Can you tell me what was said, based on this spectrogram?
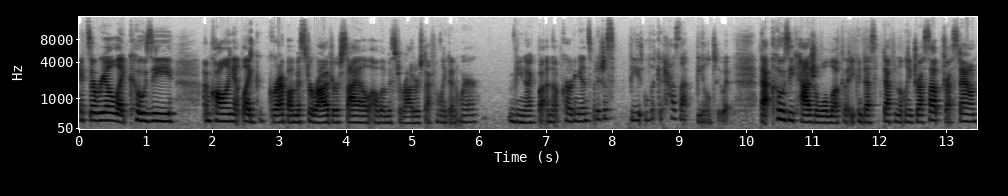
it's a real like cozy, I'm calling it like Grandpa Mr. Rogers style, although Mr. Rogers definitely didn't wear v-neck button-up cardigans, but it just feel like it has that feel to it. That cozy casual look that you can definitely dress up, dress down.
